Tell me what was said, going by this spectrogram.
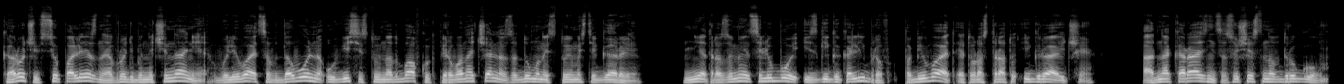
Короче, все полезное, вроде бы начинание, выливается в довольно увесистую надбавку к первоначально задуманной стоимости горы. Нет, разумеется, любой из гигакалибров побивает эту растрату играючи. Однако разница существенно в другом.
